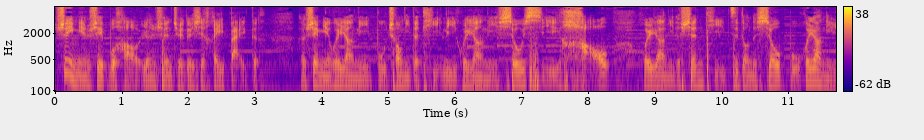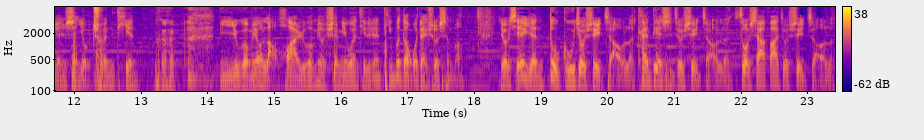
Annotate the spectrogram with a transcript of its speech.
睡眠睡不好，人生绝对是黑白的。睡眠会让你补充你的体力，会让你休息好，会让你的身体自动的修补，会让你人生有春天。你如果没有老化，如果没有睡眠问题的人，听不懂我在说什么。有些人度孤就睡着了，看电视就睡着了，坐沙发就睡着了。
